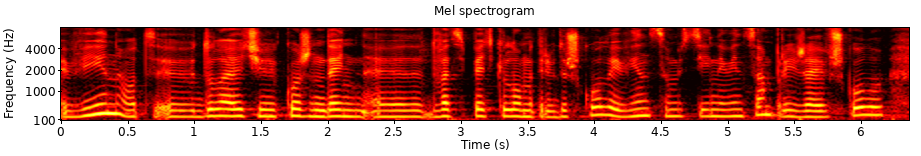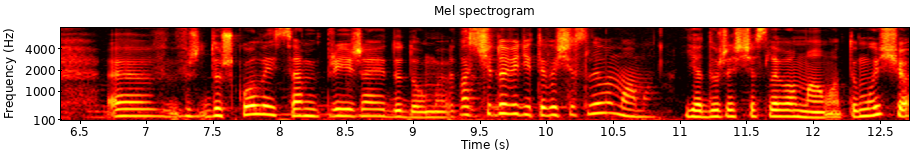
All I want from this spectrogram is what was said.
Він, от е, долаючи кожен день е, 25 кілометрів до школи, він самостійний. Він сам приїжджає в школу е, до школи і сам приїжджає додому. У вас чудові діти, ви щаслива мама? Я дуже щаслива мама, тому що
